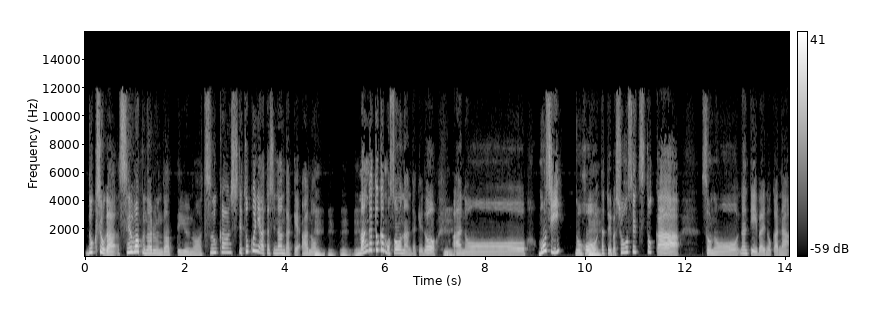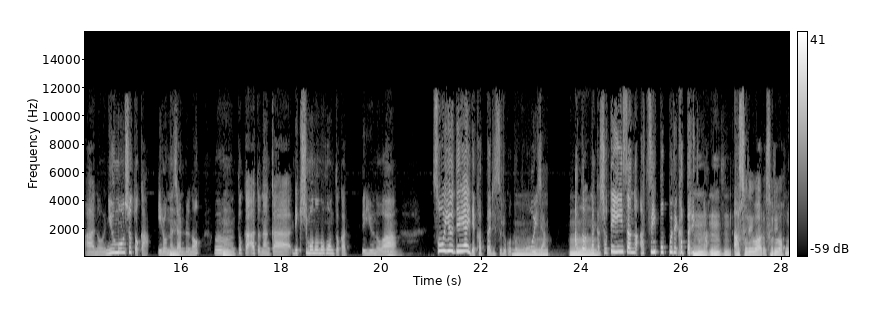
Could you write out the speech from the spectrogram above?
読書が狭くなるんだっていうのは痛感して、特に私なんだっけ、あの、うんうんうんうん。漫画とかもそうなんだけど、うん。あのー文字の方、うん。例えば小説とか、その、なんて言えばいいのかな、あの、入門書とか、いろんなジャンルの、うん、うんとか、あとなんか、歴史ものの本とかっていうのは、そういう出会いで買ったりすることって多いじゃん。うんあと、なんか書店員さんの熱いポップで買ったりとか、うんうんうん。あ、それはある。それは本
